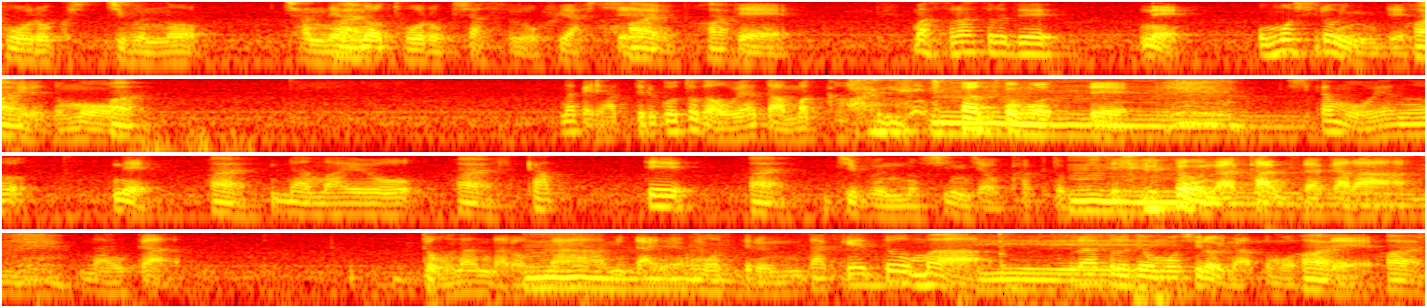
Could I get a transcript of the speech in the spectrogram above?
登録し自分のチャンネルの登録者数を増やしてはいはい。で、まあそれはそれでね面白いんですけれども、はいなんかやってることが親とあんま変わんないなと思ってしかも親のねはい。名前をはい。使ってはい。自分の信者を獲得しているような感じだからなんかどうなんだろうなうん。みたいに思ってるんだけどまあそれはそれで面白いなと思って、はいはい。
